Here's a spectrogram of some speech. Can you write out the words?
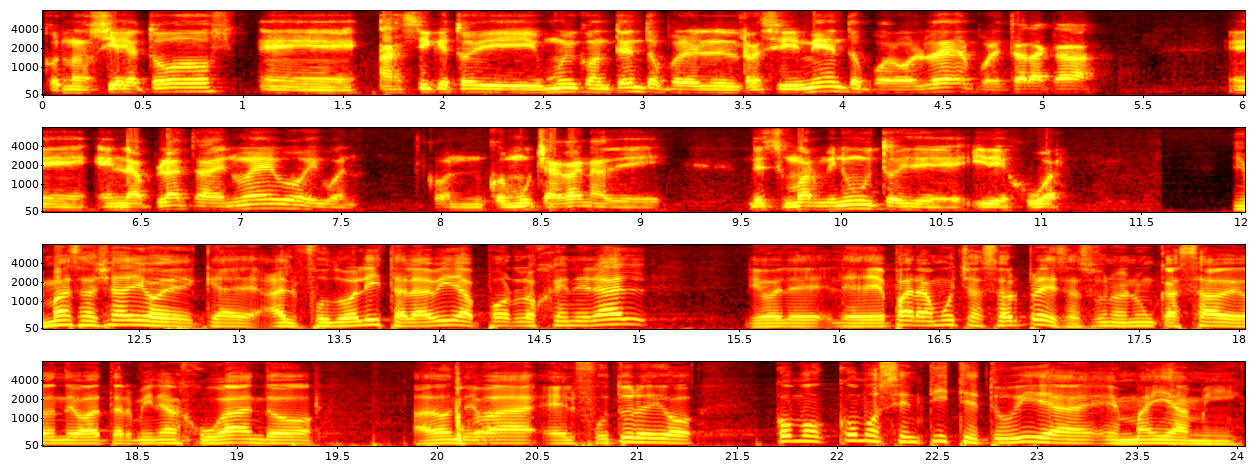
conocía a todos. Eh, así que estoy muy contento por el recibimiento, por volver, por estar acá eh, en La Plata de nuevo, y bueno, con, muchas ganas de, sumar minutos y de, y de jugar. Y más allá, digo, de que al futbolista la vida, por lo general, le, le depara muchas sorpresas. Uno nunca sabe dónde va a terminar jugando, a dónde va el futuro. Digo, ¿cómo, cómo sentiste tu vida en Miami?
